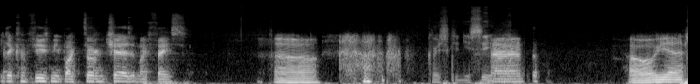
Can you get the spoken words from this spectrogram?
They confused me by throwing chairs at my face. uh, Chris, can you see me? Oh yes.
